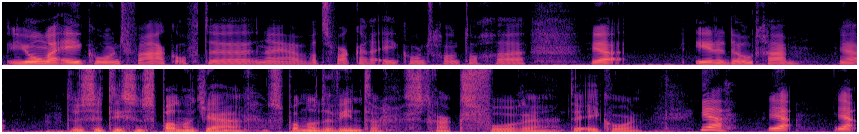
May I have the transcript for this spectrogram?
jonge eekhoorns vaak of de nou ja, wat zwakkere eekhoorns gewoon toch ja, eerder doodgaan. Dus het is een spannend jaar, een spannende winter straks voor eh, de eekhoorn. Ja, ja, ja.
